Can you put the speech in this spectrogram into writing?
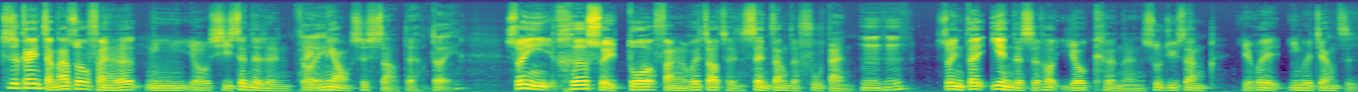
就是刚才讲到说，反而你有洗肾的人排对尿是少的，对，所以喝水多反而会造成肾脏的负担，嗯哼，所以你在验的时候，有可能数据上也会因为这样子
